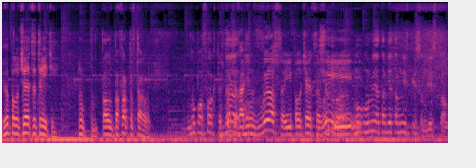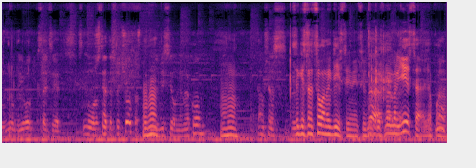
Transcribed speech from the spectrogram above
И вы, получается, третий. Ну, по, по факту второй. Ну, по факту, да. получается, один ну, ввез, и получается вы два. и... Ну, у меня там, я там не вписан, весь там. Ну, его, кстати, ну, уже снятый с учета, чтобы Ага. не висел ни на ком. Ага. Там сейчас... С регистрационных действий имеется в виду. Да, То есть да, номер да. есть, а, я понял. Ну,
